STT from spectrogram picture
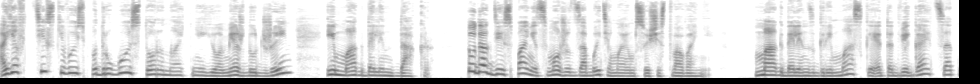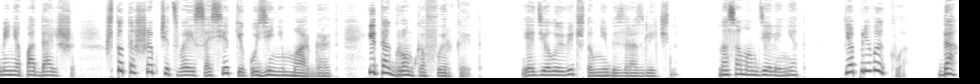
а я втискиваюсь по другую сторону от нее, между Джейн и Магдалин Дакр, туда, где испанец может забыть о моем существовании. Магдалин с гримаской отодвигается от меня подальше, что-то шепчет своей соседке кузине Маргарет и так громко фыркает. Я делаю вид, что мне безразлично. На самом деле нет. Я привыкла, да,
